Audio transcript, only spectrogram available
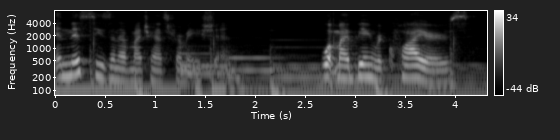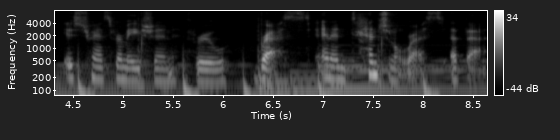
in this season of my transformation, what my being requires is transformation through rest and intentional rest at that.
